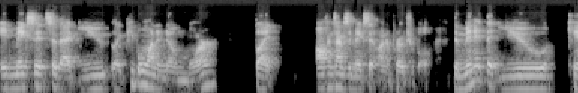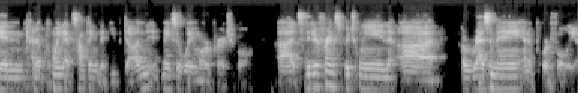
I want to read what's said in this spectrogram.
it makes it so that you like people want to know more, but oftentimes it makes it unapproachable. The minute that you can kind of point at something that you've done, it makes it way more approachable. Uh, it's the difference between uh, a resume and a portfolio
